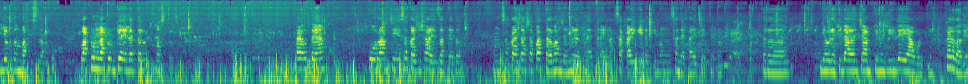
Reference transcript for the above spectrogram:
एकदम भारीच लागतो. वाटून गाठून केलेला तर मस्तच. काय होतंय पोरं आमची सकाळची शाळेत जातात मग सकाळच्या अशा पातळ भाज्या मिळत नाहीत खायला. सकाळी गेलं की मग संध्याकाळीच येतात तर घेवड्याची डाळाची आमटी म्हणजे लय आवडती. कर दाद्या?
